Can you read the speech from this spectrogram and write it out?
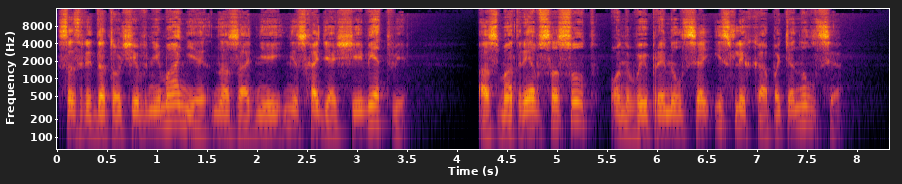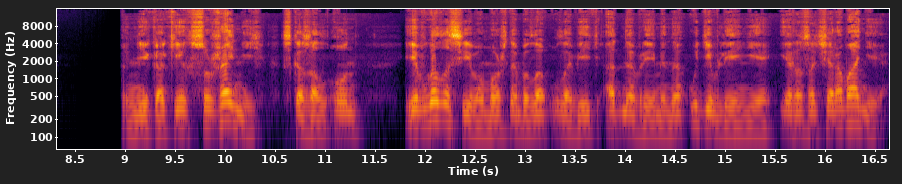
сосредоточив внимание на задней нисходящей ветви. Осмотрев сосуд, он выпрямился и слегка потянулся. «Никаких сужений», — сказал он, и в голосе его можно было уловить одновременно удивление и разочарование.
